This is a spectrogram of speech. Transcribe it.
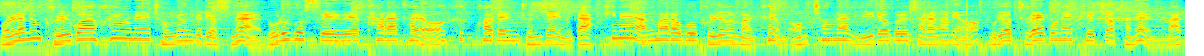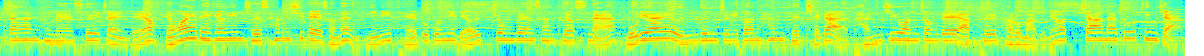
원래는 불과 화염의 정령들이었으나 모르고스에 의해 타락하여 흑화된 존재입니다. 힘의 악마라고 불리울 만큼 엄청난 위력을 자랑하며 무려 드래곤에 필적하는 막강한 힘의 소유자인데요. 영화의 배경인 제3시대에서는 이미 대부분이 멸종된 상태였으나 모리아에 은둔 중이던 한 개체가 반지 원정대의 앞을 가로막으며 짠하고 등장.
